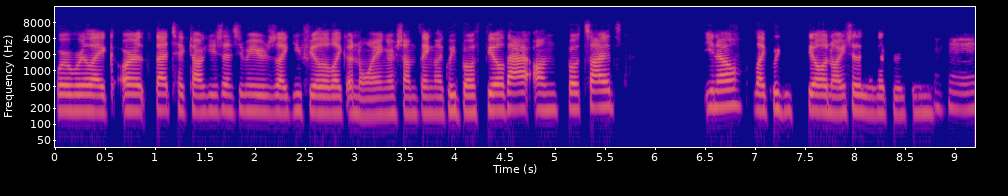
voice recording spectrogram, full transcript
where we're like, or that TikTok you sent to me was like, you feel like annoying or something. Like we both feel that on both sides, you know, like we just feel annoyed to the other person. hmm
